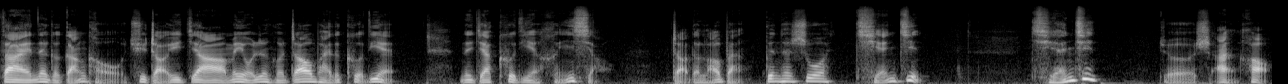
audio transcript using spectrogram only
在那个港口去找一家没有任何招牌的客店。那家客店很小，找到老板，跟他说“前进，前进”，这是暗号。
